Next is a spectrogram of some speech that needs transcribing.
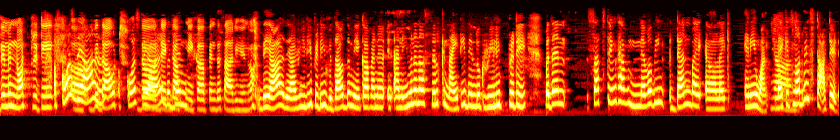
women not pretty? Of course they uh, are. Without Of course the they are, decked but up then- makeup and the sari, you know. they are they are really pretty without the makeup and uh, and even in a silk nightie they look really pretty but then such things have never been done by uh, like anyone like it's not been started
